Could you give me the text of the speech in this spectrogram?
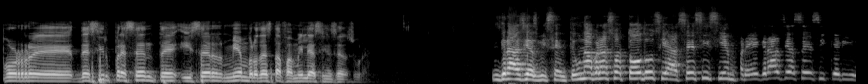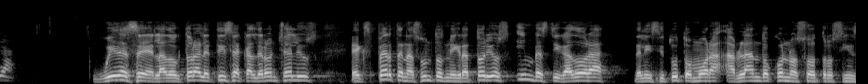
por eh, decir presente y ser miembro de esta familia sin censura. Gracias, Vicente. Un abrazo a todos y a Ceci siempre. ¿eh? Gracias, Ceci, querida. Cuídese, la doctora Leticia Calderón Chelius, experta en asuntos migratorios, investigadora del Instituto Mora, hablando con nosotros sin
